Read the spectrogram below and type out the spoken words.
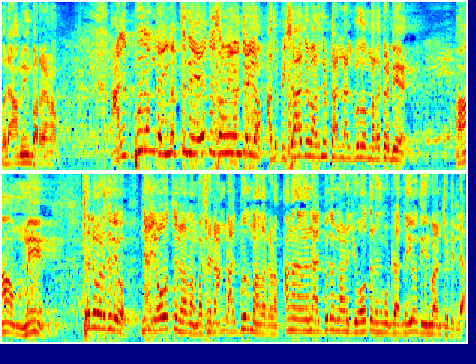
ഒരാമയും പറയണം. അത്ഭുതം ദൈവത്തിന് ഏത് സമയവും ചെയ്യാം. അത് പിശാജ് പറഞ്ഞിട്ടല്ല അത്ഭുതം നടക്കേണ്ടിയേ. ആ മേ ചില പറഞ്ഞില്ലയോ ഞാൻ യോഗത്തിന് വരണം പക്ഷെ രണ്ട് അത്ഭുതം നടക്കണം. അങ്ങനെ അങ്ങനെ അത്ഭുതം കാണിച്ച് യോഗത്തിന് കൊണ്ടുവരാൻ ദൈവം തീരുമാനിച്ചിട്ടില്ല.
